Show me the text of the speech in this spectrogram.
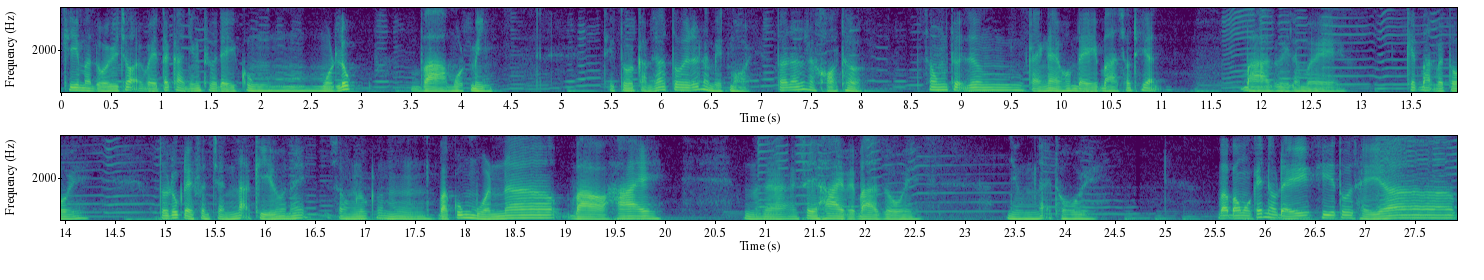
khi mà đối chọi với tất cả những thứ đấy cùng một lúc và một mình thì tôi cảm giác tôi rất là mệt mỏi tôi rất là khó thở. Xong tự dưng cái ngày hôm đấy bà xuất hiện bà gửi lời mời kết bạn với tôi tôi lúc đấy phần chấn lạ kỳ luôn ấy. Xong lúc ừ, bà cũng muốn ờ, vào hai ừ, say hai với bà rồi nhưng lại thôi. Và bằng một cách nào đấy khi tôi thấy uh,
